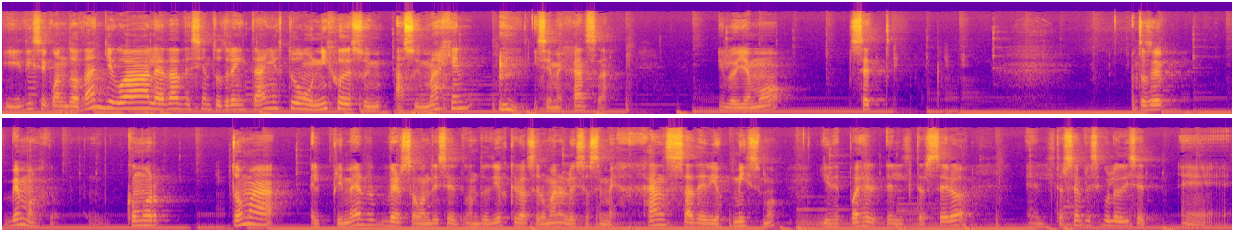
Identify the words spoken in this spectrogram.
y dice, cuando Adán llegó a la edad de 130 años, tuvo un hijo de su, a su imagen y semejanza. Y lo llamó Set. Entonces, vemos cómo toma el primer verso cuando dice, cuando Dios creó al ser humano, lo hizo semejanza de Dios mismo. Y después el, tercero, el tercer versículo dice, eh,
